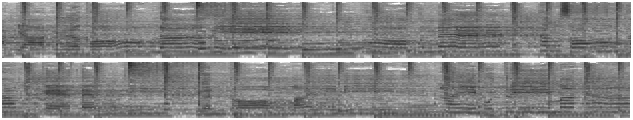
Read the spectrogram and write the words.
จากหยาดเหงื่อของนารี คุณพ่อคุณแม่ ทั้งสองท่านแก่เต็มทีเงินทองไม่มี ให้บุตรีมาขาย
